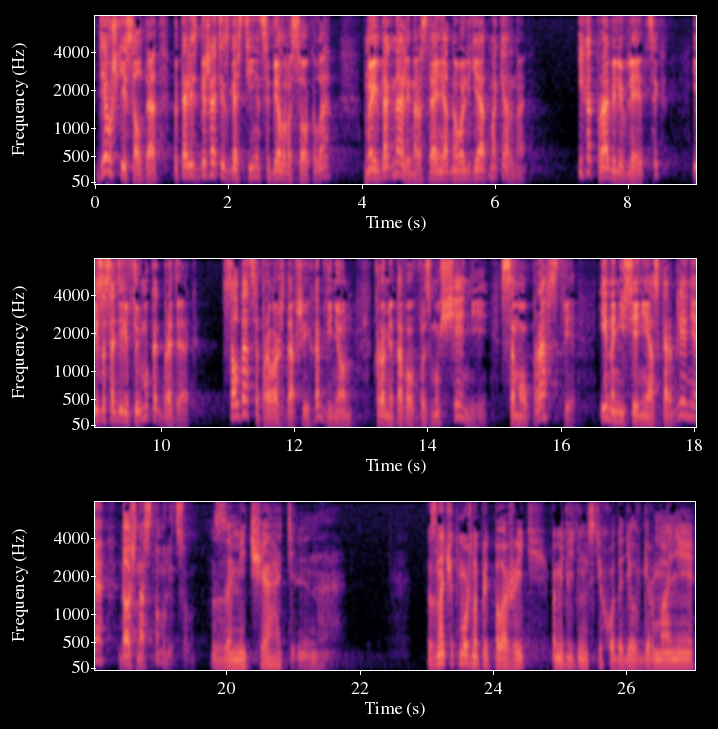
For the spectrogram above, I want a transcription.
Девушки и солдат пытались бежать из гостиницы «Белого сокола», но их догнали на расстоянии одного лье от Макерна. Их отправили в Лейпциг, и засадили в тюрьму как бродяг. Солдат, сопровождавший их, обвинен, кроме того, в возмущении, самоуправстве и нанесении оскорбления должностному лицу. Замечательно. Значит, можно предположить, по медлительности хода дел в Германии,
